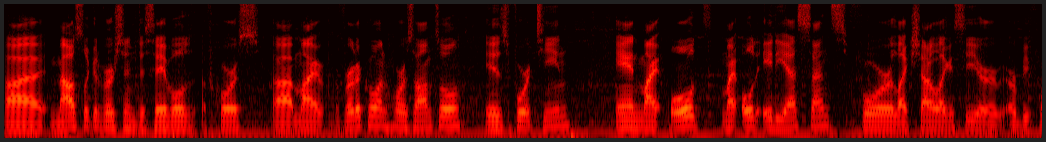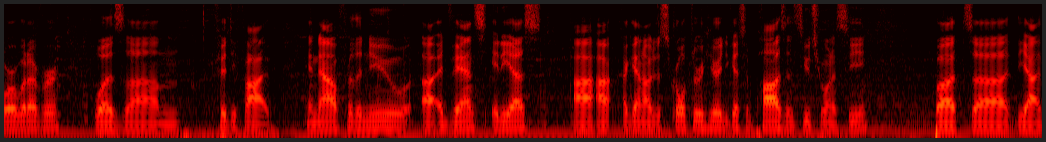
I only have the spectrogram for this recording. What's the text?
Uh, mouse look inversion disabled, of course. Uh, my vertical and horizontal is 14 and my old my old ADS sense for like Shadow Legacy or, or before whatever was um, 55. And now for the new uh, advanced ADS, uh, I, again, I'll just scroll through here. You guys can pause and see what you want to see. But uh, yeah,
